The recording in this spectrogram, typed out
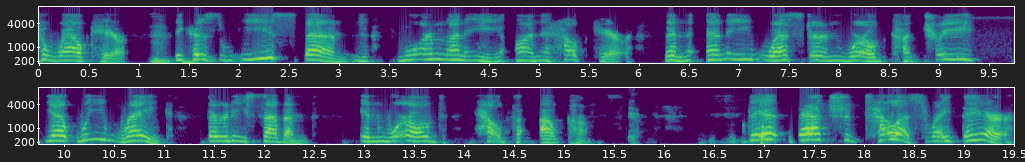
to well care mm-hmm. because we spend more money on healthcare than any Western world country, yet we rank 37th in world health outcomes. That that should tell us right there.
